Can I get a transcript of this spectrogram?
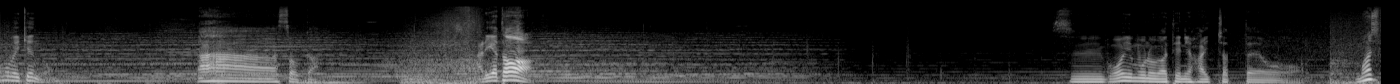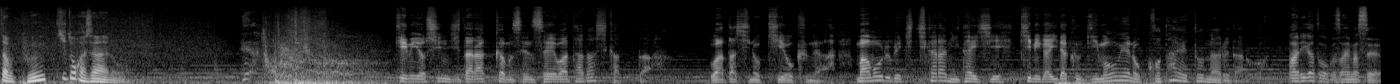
このままいけんの？あーそうか。ありがとう。すごいものが手に入っちゃったよ。マジ多分分岐とかじゃないの？君を信じたラッカム先生は正しかった。私の記憶が守るべき力に対し君が抱く疑問への答えとなるだろう。ありがとうございます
